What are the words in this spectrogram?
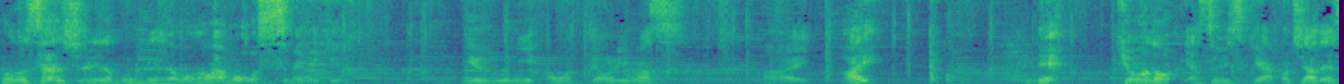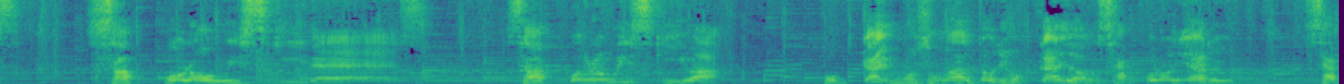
この3種類の分類のものはもうおすすめできるというふうに思っております。はい。はい。で今日の安ウイスキーはこちらです。札幌ウイスキーです。札幌ウイスキーは北海もうその名の通り北海道の札幌にある札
